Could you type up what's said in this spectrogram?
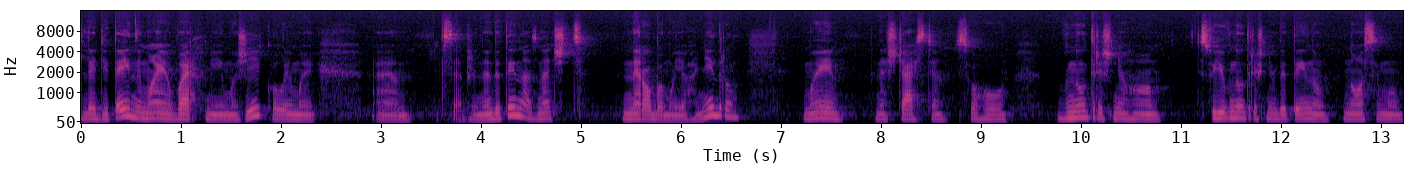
для дітей не має верхньої межі, коли ми е, все вже не дитина, значить не робимо йога-нідру. Ми, на щастя, свого внутрішнього, свою внутрішню дитину носимо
